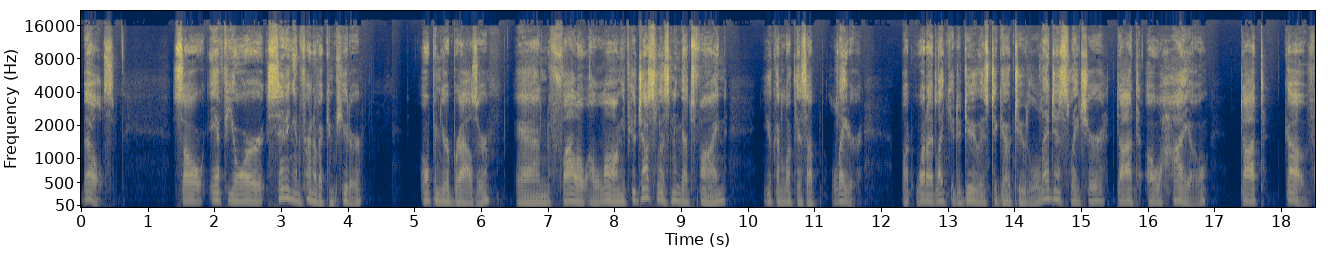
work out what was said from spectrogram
bills. So if you're sitting in front of a computer, open your browser and follow along. If you're just listening, that's fine. You can look this up later. But what I'd like you to do is to go to legislature.ohio.gov.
